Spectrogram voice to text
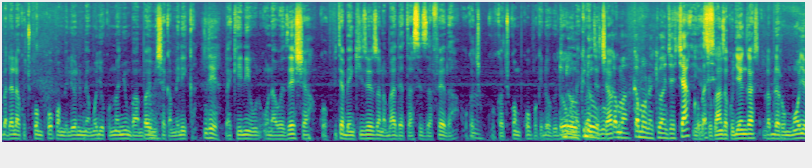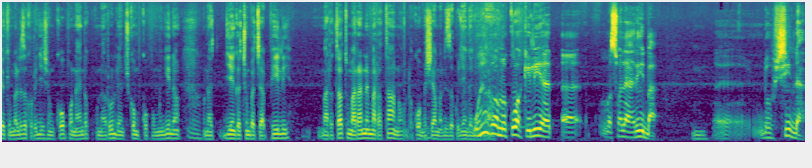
badala ya kuchukua mkopo wa milioni mia moja kununua nyumba ambayo imeshakamilika. Ndio. lakini unawezesha kwa kupitia benki hizo hizo na baadhi ya taasisi za fedha ukachukua mkopo kidogo kidogo Kidogo na kiwanja chako. kama, kama una kiwanja chako Yes, basi. ukaanza kujenga labda room moja, ukimaliza kurejesha mkopo unaenda unarudi unachukua mkopo mwingine mm. unajenga chumba cha pili, mara tatu, mara nne, mara tano utakuwa umeshamaliza kujenga nyumba wengi wamekuwa wakilia uh, masuala ya riba. Mm. Uh, ndo shida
